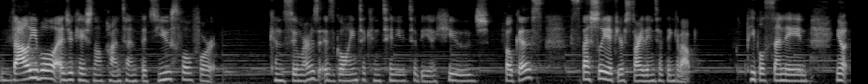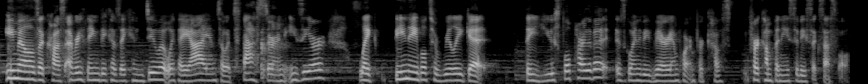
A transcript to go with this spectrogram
Valuable educational content that's useful for consumers is going to continue to be a huge focus, especially if you're starting to think about people sending you know emails across everything because they can do it with AI and so it's faster and easier. Like being able to really get the useful part of it is going to be very important for for companies to be successful.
